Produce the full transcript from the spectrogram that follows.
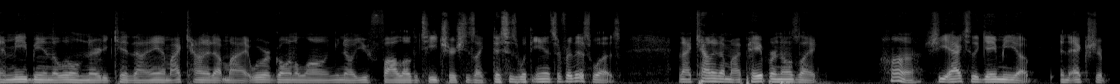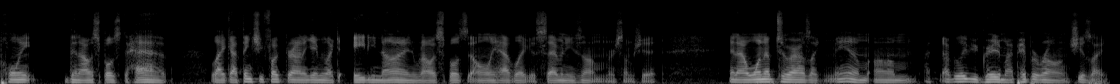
And me being the little nerdy kid that I am, I counted up my we were going along, you know, you follow the teacher. She's like, This is what the answer for this was. And I counted up my paper and I was like, Huh, she actually gave me a an extra point than I was supposed to have. Like I think she fucked around and gave me like an 89 when I was supposed to only have like a 70 something or some shit. And I went up to her. I was like, "Ma'am, um, I, I believe you graded my paper wrong." She was like,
